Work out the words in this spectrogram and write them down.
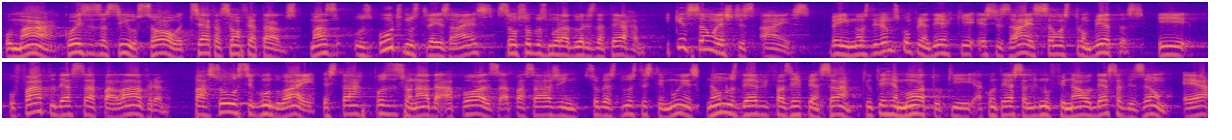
o mar, coisas assim, o sol, etc., são afetados. Mas os últimos três ais são sobre os moradores da terra. E que são estes ais? Bem, nós devemos compreender que estes ais são as trombetas, e o fato dessa palavra passou o segundo ai, estar posicionada após a passagem sobre as duas testemunhas, não nos deve fazer pensar que o terremoto que acontece ali no final dessa visão é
